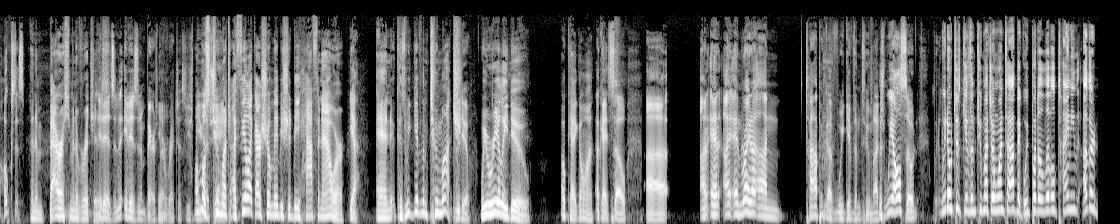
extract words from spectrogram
hoaxes. An embarrassment of riches. It is. It is an embarrassment Yeah. of riches. You should be almost too ashamed. much. I feel like our show maybe should be half an hour, Yeah. and because we give them too much. We do. We really do. Okay, go on. Okay, so uh, on- and I and right on topic of we give them too much. we also we don't just give them too much on one topic. We put a little tiny other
